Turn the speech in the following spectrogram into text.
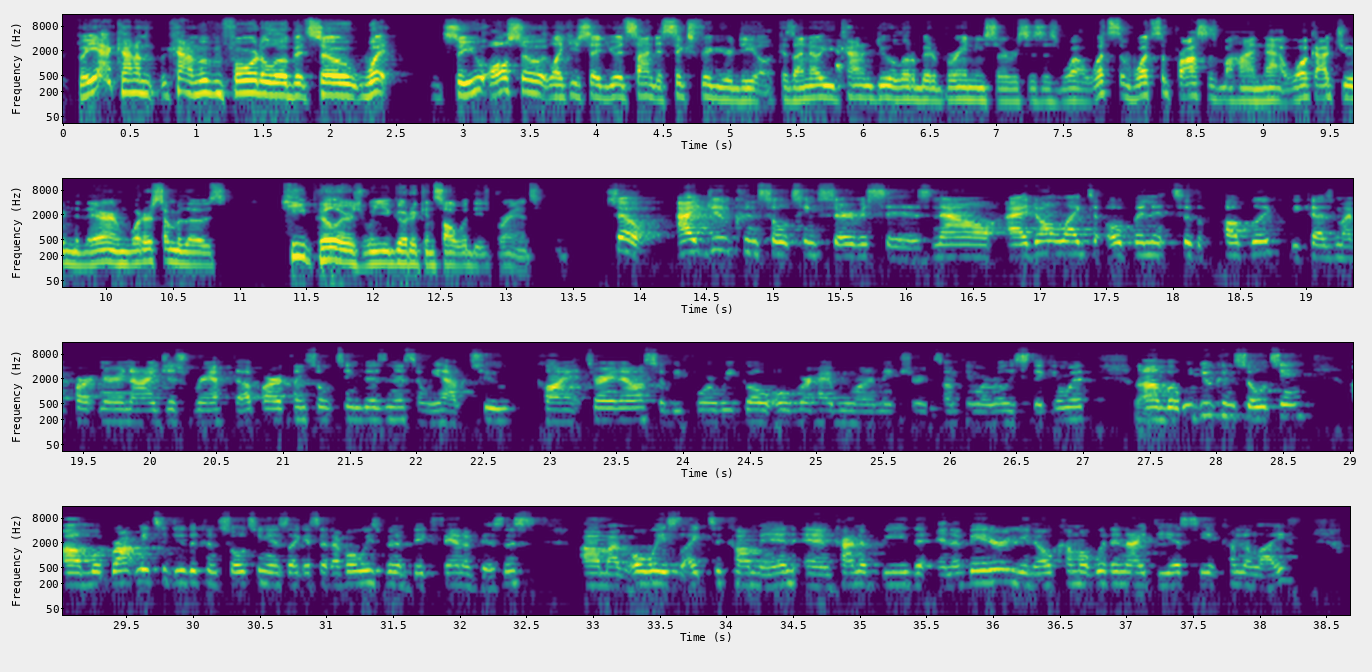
but yeah, kind of kind of moving forward a little bit. So what so you also like you said you had signed a six figure deal because i know you kind of do a little bit of branding services as well what's the what's the process behind that what got you into there and what are some of those key pillars when you go to consult with these brands so I do consulting services. Now, I don't like to open it to the public because my partner and I just ramped up our consulting business and we have two clients right now. So before we go overhead, we want to make sure it's something we're really sticking with. Right. Um, but we do consulting. Um, what brought me to do the consulting is, like I said, I've always been a big fan of business. Um, I've always liked to come in and kind of be the innovator, you know, come up with an idea, see it come to life.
